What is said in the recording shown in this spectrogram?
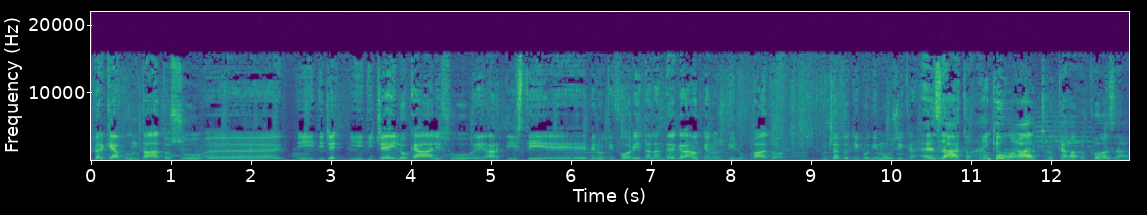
Perché ha puntato su eh, i, DJ, i DJ locali, su eh, artisti eh, venuti fuori dall'underground che hanno sviluppato un certo tipo di musica. Esatto, anche un'altra ca- cosa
